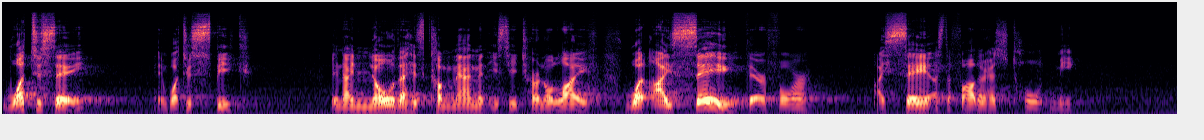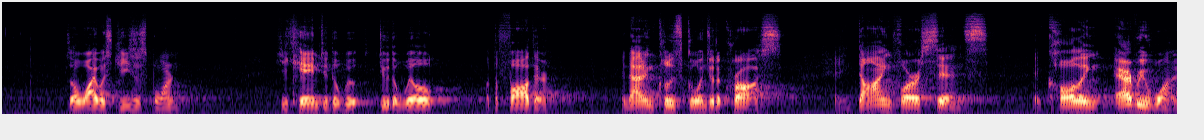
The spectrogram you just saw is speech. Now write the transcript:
what to say and what to speak. And I know that his commandment is eternal life. What I say, therefore, I say as the Father has told me. So, why was Jesus born? He came to the, do the will of the Father, and that includes going to the cross. and dying for our sins and calling everyone,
